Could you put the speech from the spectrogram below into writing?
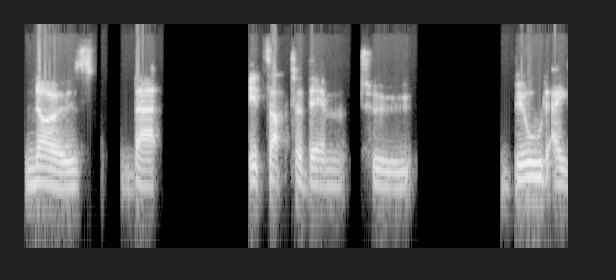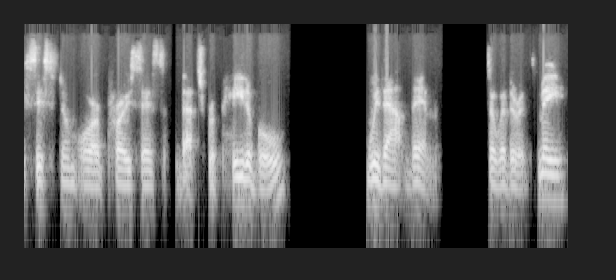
knows that it's up to them to build a system or a process that's repeatable without them. So whether it's me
